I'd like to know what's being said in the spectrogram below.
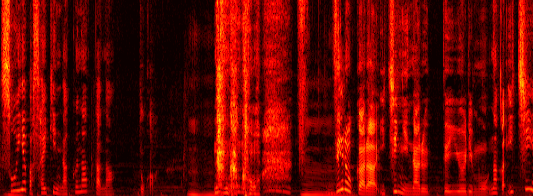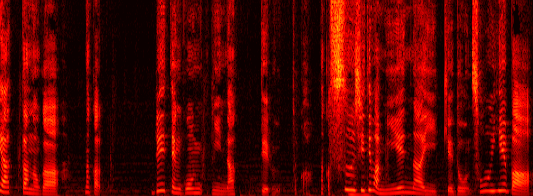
そういえば最近なくなったな、とか、うんうん。なんかこう、うん0から1になるっていうよりも、なんか1やったのが、なんか0.5になってるとか、なんか数字では見えないけど、そういえば、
